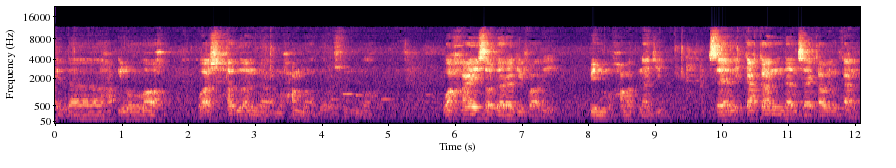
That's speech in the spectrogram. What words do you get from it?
ilaha illallah Wa ashadu anna Muhammad Rasulullah. Wahai saudara Gifari bin Muhammad Najib Saya nikahkan dan saya kawinkan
